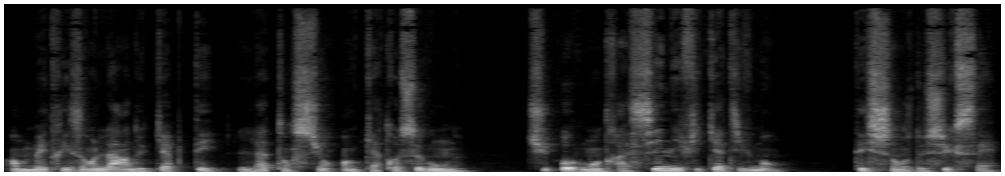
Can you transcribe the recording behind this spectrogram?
En maîtrisant l'art de capter l'attention en 4 secondes, tu augmenteras significativement tes chances de succès,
